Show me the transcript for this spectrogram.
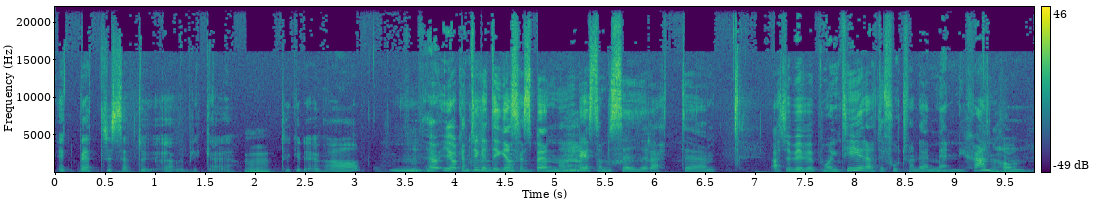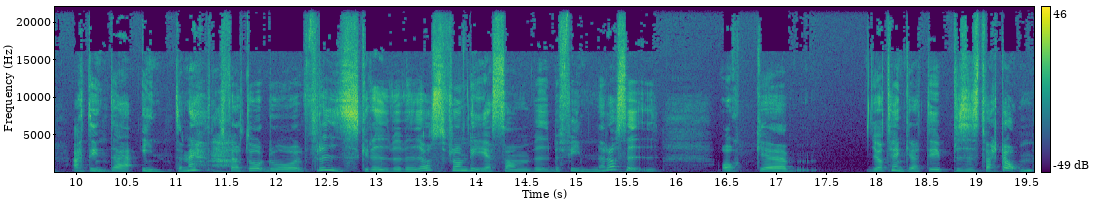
Ett bättre sätt att överblicka det, mm. tycker du? Ja. Mm. Jag, jag, kan tycka att det är ganska spännande det som du säger att eh, att vi behöver poängtera att det fortfarande är människan. Ja. Att det inte är internet. För att då, då friskriver vi oss från det som vi befinner oss i. Och eh, jag tänker att det är precis tvärtom.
